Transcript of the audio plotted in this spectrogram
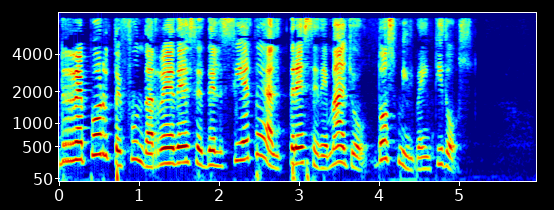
Reporte Fundarredes del 7 al 13 de mayo 2022.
